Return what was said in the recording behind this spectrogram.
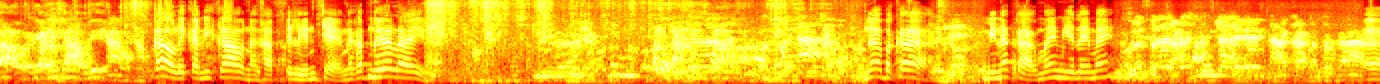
ข้าวครับเก้ารายการที่เก้านะครับ เป็นเหรียญแจกนะครับ เนื้ออะไร หน้าบาก้า มีหน้ากากไหมมีอะไรไหมเนื้อสดจากลุงยาแดงหน้ากากอันตราอ่า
